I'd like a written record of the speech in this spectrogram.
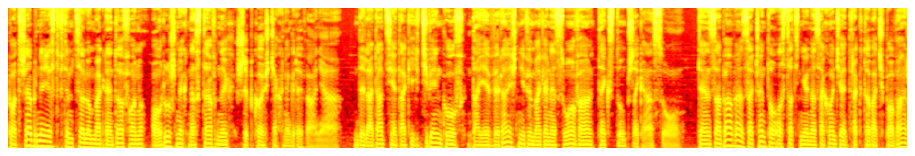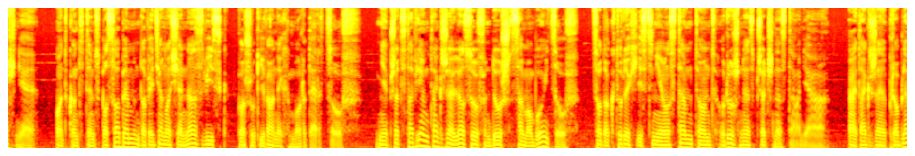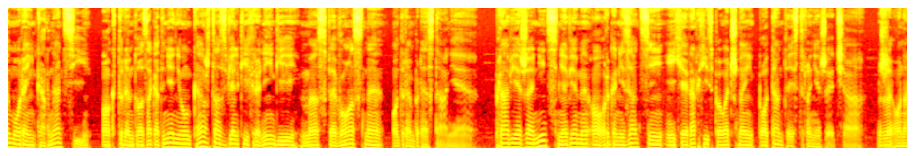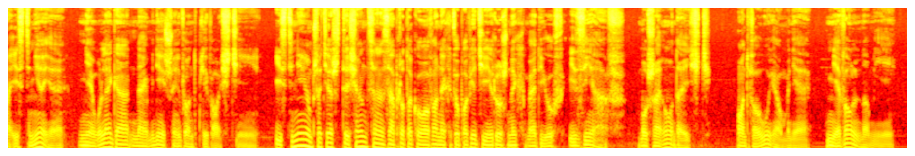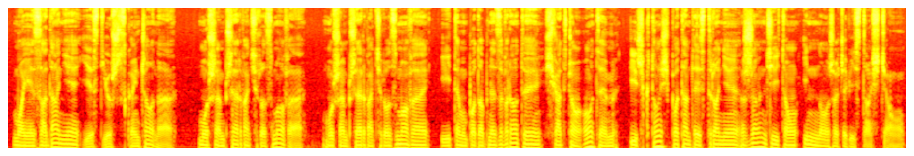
Potrzebny jest w tym celu magnetofon o różnych nastawnych szybkościach nagrywania. Dylatacja takich dźwięków daje wyraźnie wymawiane słowa tekstu przekazu. Tę zabawę zaczęto ostatnio na zachodzie traktować poważnie, odkąd tym sposobem dowiedziano się nazwisk poszukiwanych morderców. Nie przedstawiłem także losów dusz samobójców, co do których istnieją stamtąd różne sprzeczne zdania, a także problemu reinkarnacji, o którym to zagadnieniu każda z wielkich religii ma swe własne, odrębne zdanie. Prawie że nic nie wiemy o organizacji i hierarchii społecznej po tamtej stronie życia. Że ona istnieje, nie ulega najmniejszej wątpliwości. Istnieją przecież tysiące zaprotokołowanych wypowiedzi różnych mediów i zjaw. Muszę odejść. Odwołują mnie. Nie wolno mi. Moje zadanie jest już skończone. Muszę przerwać rozmowę. Muszę przerwać rozmowę i temu podobne zwroty świadczą o tym, iż ktoś po tamtej stronie rządzi tą inną rzeczywistością.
